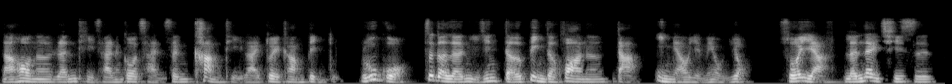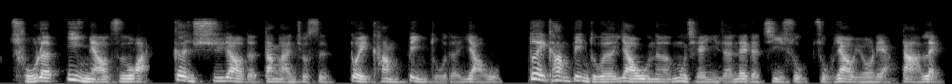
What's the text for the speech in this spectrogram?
然后呢，人体才能够产生抗体来对抗病毒。如果这个人已经得病的话呢，打疫苗也没有用。所以啊，人类其实除了疫苗之外，更需要的当然就是对抗病毒的药物。对抗病毒的药物呢，目前以人类的技术主要有两大类。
